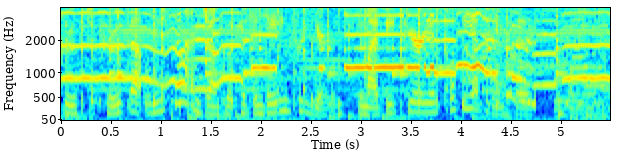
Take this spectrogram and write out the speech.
proof to prove that Lisa and Jungkook had been dating for years. You might be curious what the evidence is.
